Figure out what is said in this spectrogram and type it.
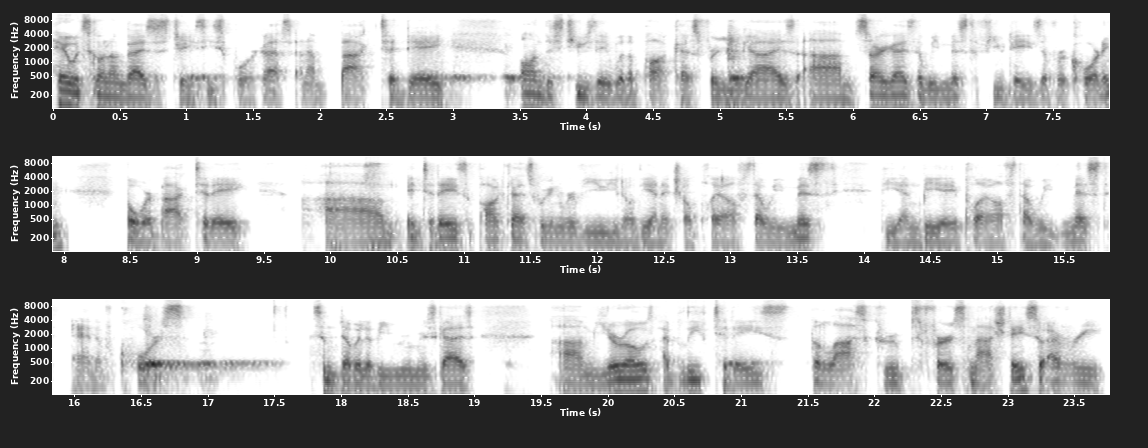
Hey, what's going on, guys? It's JC Sportcast, and I'm back today on this Tuesday with a podcast for you guys. Um, sorry, guys, that we missed a few days of recording, but we're back today. Um, in today's podcast, we're going to review, you know, the NHL playoffs that we missed, the NBA playoffs that we've missed, and of course, some WWE rumors, guys. Um, Euros, I believe today's the last group's first match day. So every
